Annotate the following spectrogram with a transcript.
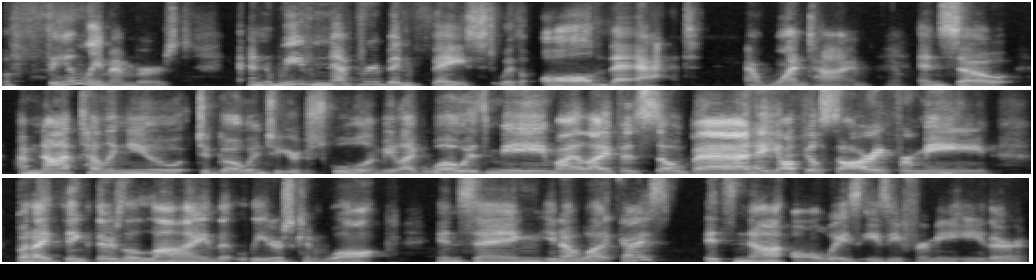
but family members and we've never been faced with all that at one time yep. and so I'm not telling you to go into your school and be like, woe is me. My life is so bad. Hey, y'all feel sorry for me. But I think there's a line that leaders can walk in saying, you know what, guys? It's not always easy for me either.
